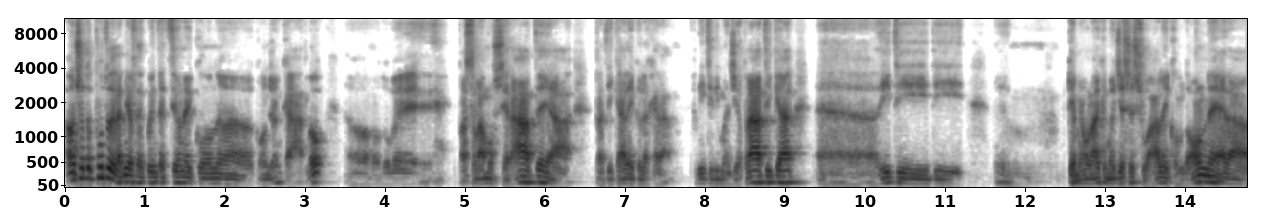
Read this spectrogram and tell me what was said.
A un certo punto della mia frequentazione con, uh, con Giancarlo, uh, dove passavamo serate a praticare quella che era riti di magia pratica, eh, riti di, chiamiamolo anche magia sessuale con donne, era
